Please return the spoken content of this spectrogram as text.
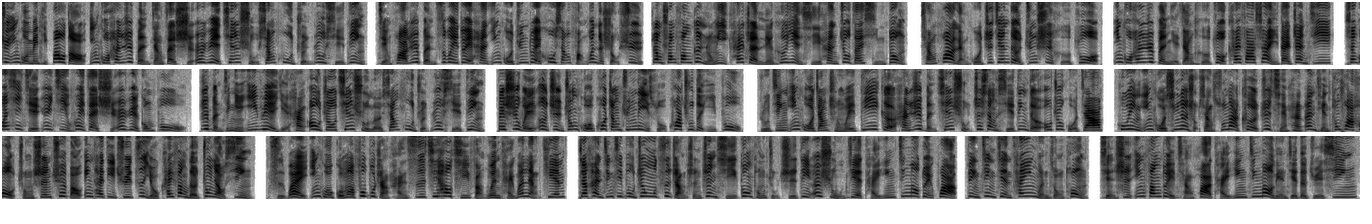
据英国媒体报道，英国和日本将在十二月签署相互准入协定，简化日本自卫队和英国军队互相访问的手续，让双方更容易开展联合演习和救灾行动，强化两国之间的军事合作。英国和日本也将合作开发下一代战机，相关细节预计会在十二月公布。日本今年一月也和澳洲签署了相互准入协定，被视为遏制中国扩张军力所跨出的一步。如今，英国将成为第一个和日本签署这项协定的欧洲国家，呼应英国新任首相苏纳克日前和岸田通话后重申确保印太地区自由开放的重要性。此外，英国国贸副部长韩斯七号起访问台湾两天，将和经济部政务次长陈正奇共同主持第二十五届台英经贸对话，并觐见蔡英文总统，显示英方对强化台英经贸连结的决心。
